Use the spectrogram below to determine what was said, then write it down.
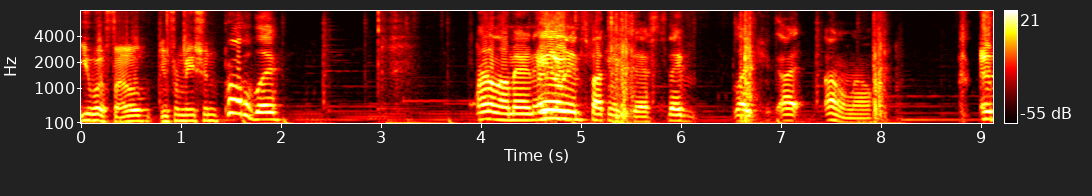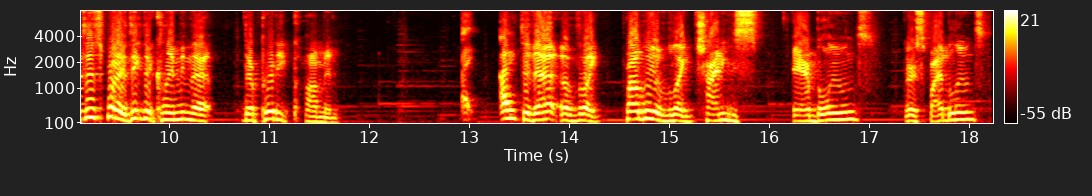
UFO information? Probably. I don't know, man. Aliens fucking exist. They've like I I don't know. At this point, I think they're claiming that they're pretty common. I I To that of like probably of like Chinese air balloons or spy balloons.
